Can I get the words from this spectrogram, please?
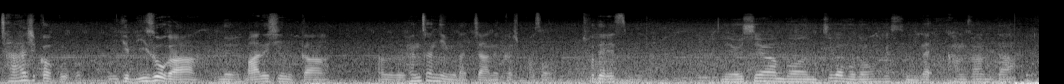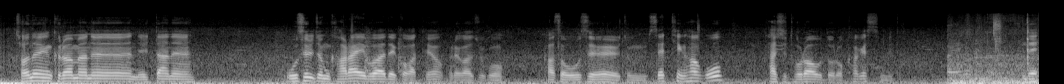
잘 하실 것 같고 이렇게 미소가 네. 많으시니까 아무래도 현찬님이 낫지 않을까 싶어서 초대를 아. 했습니다 네, 열심히 한번 찍어보도록 하겠습니다 네 감사합니다 저는 그러면은 일단은 옷을 좀 갈아입어야 될 것 같아요 그래가지고 가서 옷을 좀 세팅하고 다시 돌아오도록 하겠습니다 네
